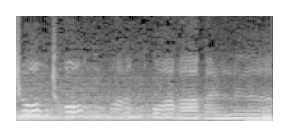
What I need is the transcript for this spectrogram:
中充满欢乐。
